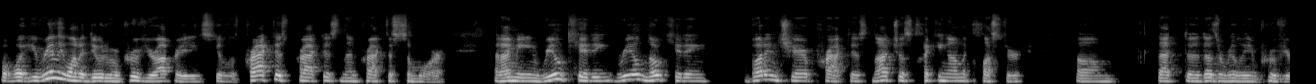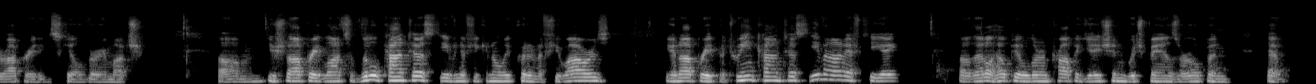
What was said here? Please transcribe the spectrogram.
But what you really want to do to improve your operating skill is practice, practice, and then practice some more. And I mean real kidding, real no kidding, butt in chair practice, not just clicking on the cluster. Um, that uh, doesn't really improve your operating skill very much. Um, you should operate lots of little contests, even if you can only put in a few hours. You can operate between contests, even on FT8. Uh, that'll help you to learn propagation, which bands are open, at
